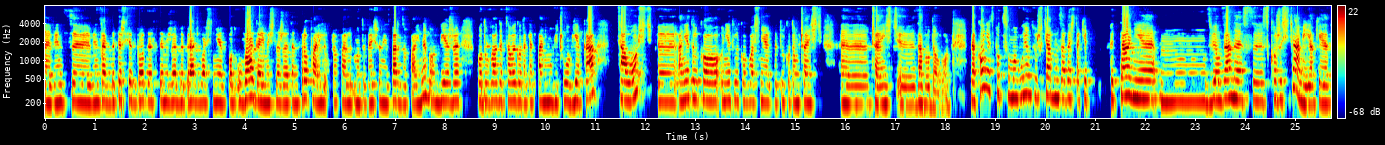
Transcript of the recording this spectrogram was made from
E, więc, e, więc jakby też się zgodzę z tym, żeby brać właśnie pod uwagę i myślę, że ten profile, profile motivation jest bardzo fajny, bo on bierze pod uwagę całego, tak jak Pani mówi, człowieka, całość, e, a nie tylko, nie tylko właśnie jakby tylko tą część, część zawodową. Na koniec podsumowując, już chciałabym zadać takie pytanie mm, związane z, z korzyściami, jakie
